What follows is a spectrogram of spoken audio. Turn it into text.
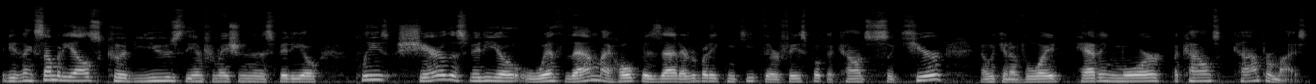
If you think somebody else could use the information in this video, please share this video with them. My hope is that everybody can keep their Facebook accounts secure and we can avoid having more accounts compromised.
